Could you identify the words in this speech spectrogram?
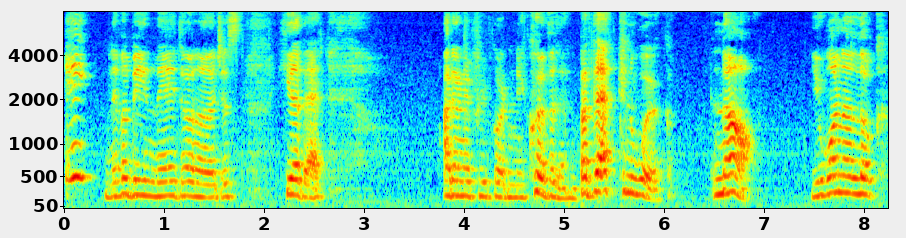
Eh, never been there, don't know, just hear that. I don't know if we've got an equivalent, but that can work. Now, you want to look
